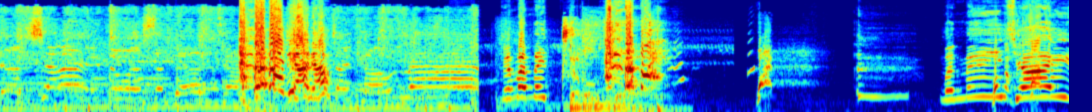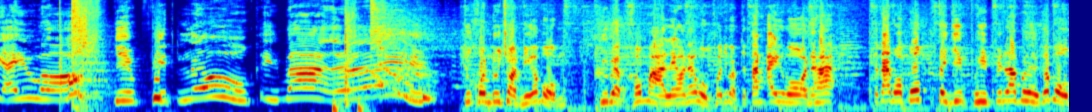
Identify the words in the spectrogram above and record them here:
จะใช้ตัวแสดงแทนเดี๋ยวเดี๋ยวใจเขาแล้วมันมันไม่มันไม่ใช่ไอ้วอหยิบผิดลูกไอ้บ้าเอ้ยทุกคนดูช็อตนี้ครับผม คือแบบเขามาแล้วนะครับผมเขาจะแบบจะตั้งไอวอนะฮะ จะตั้งวอปุ๊บแต่หยิบผิดเป็นระเบิดครับผม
